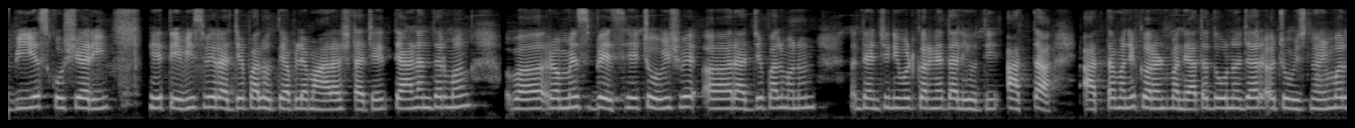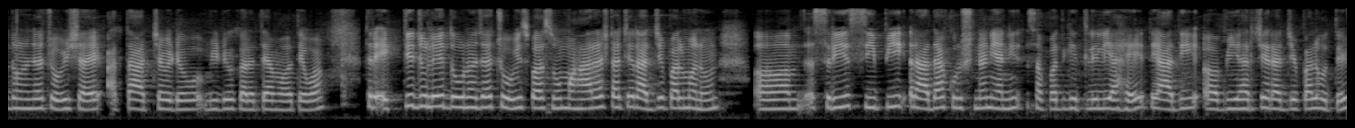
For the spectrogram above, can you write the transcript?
बी एस कोश्यारी हे तेवीसवे राज्यपाल होते आपल्या महाराष्ट्राचे. त्यानंतर मग रमेश बेस हे चोवीसवे राज्यपाल म्हणून त्यांची निवड करण्यात आली होती. आत्ता आत्ता म्हणजे करंटमध्ये आता दोन हजार चोवीस नोव्हेंबर दोन हजार चोवीस आहे. आत्ता आजच्या व्हिडिओ व्हिडिओ करत त्यामुळे तेव्हा. तर एकतीस जुलै दोन हजार चोवीसपासून महाराष्ट्राचे राज्यपाल म्हणून श्री सी पी राधाकृष्णन यांनी शपथ घेतलेली आहे. ते आधी बिहारचे राज्यपाल होते.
